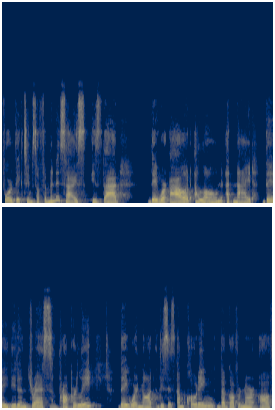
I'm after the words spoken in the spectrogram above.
for victims of feminicides is that they were out alone at night, they didn't dress mm-hmm. properly, they were not this is i'm quoting the governor of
